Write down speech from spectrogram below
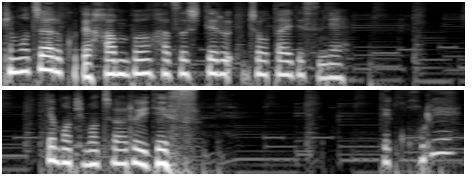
気持ち悪くて半分外してる状態ですね。でも気持ち悪いです。で、これ、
